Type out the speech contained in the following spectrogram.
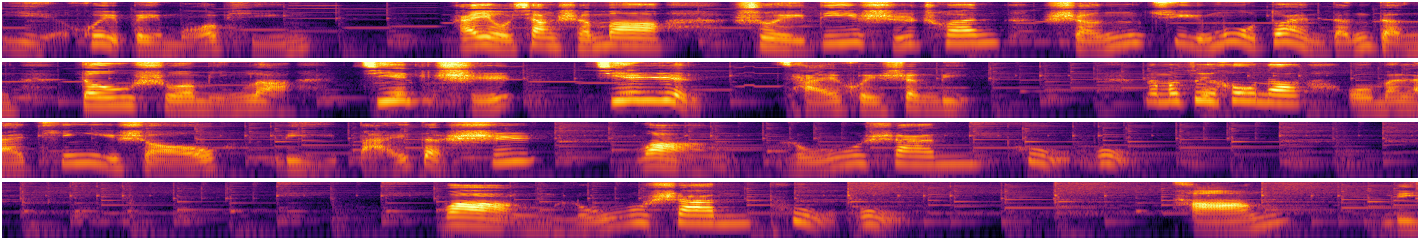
也会被磨平。还有像什么水滴石穿、绳锯木断等等，都说明了坚持、坚韧才会胜利。那么最后呢，我们来听一首李白的诗《望庐山瀑布》。望庐山瀑布，唐·李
